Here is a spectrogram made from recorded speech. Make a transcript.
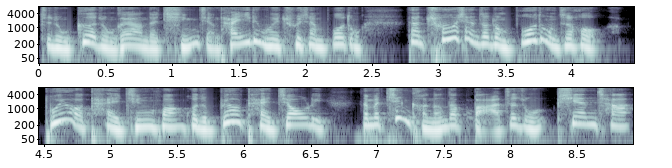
这种各种各样的情景，它一定会出现波动。但出现这种波动之后，不要太惊慌或者不要太焦虑，那么尽可能的把这种偏差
